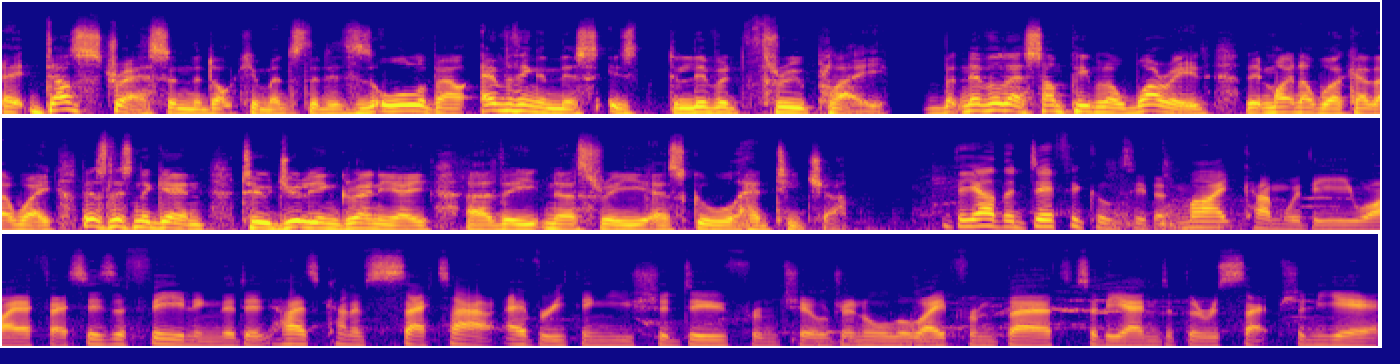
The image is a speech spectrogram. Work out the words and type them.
It does stress in the documents that it is all about everything in this is delivered through play. But nevertheless, some people are worried that it might not work out that way. Let's listen again to Julian Grenier, uh, the nursery uh, school head teacher. The other difficulty that might come with the EYFS is a feeling that it has kind of set out everything you should do from children all the way from birth to the end of the reception year.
